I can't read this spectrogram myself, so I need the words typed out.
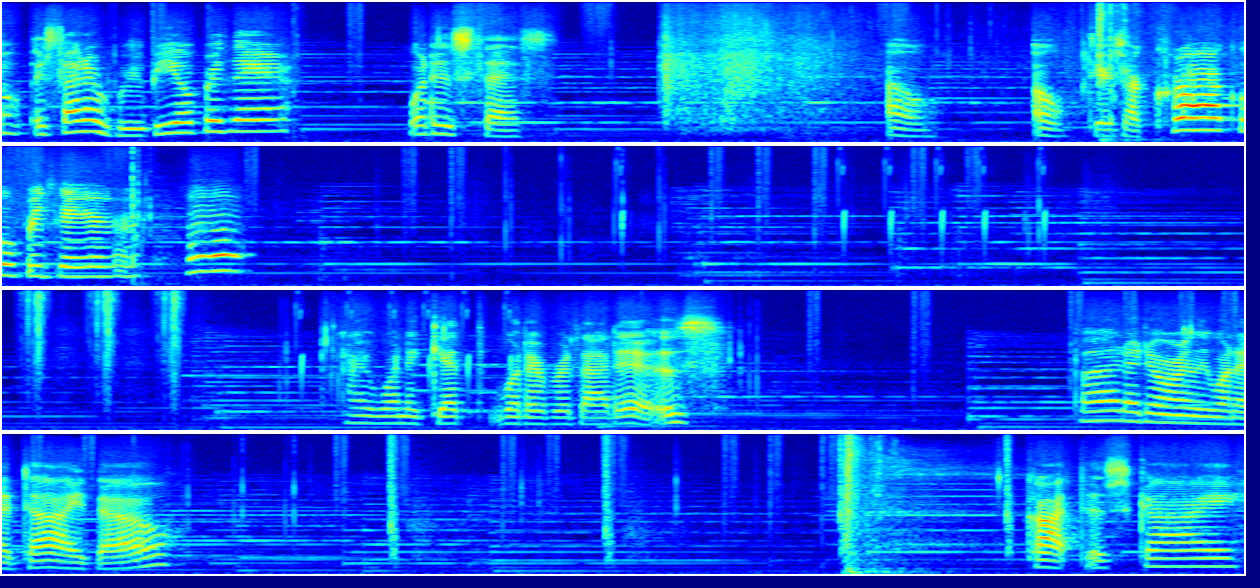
Oh, is that a ruby over there? What is this? Oh. Oh, there's a croc over there. Ah. I want to get whatever that is. But I don't really want to die, though. Got this guy.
